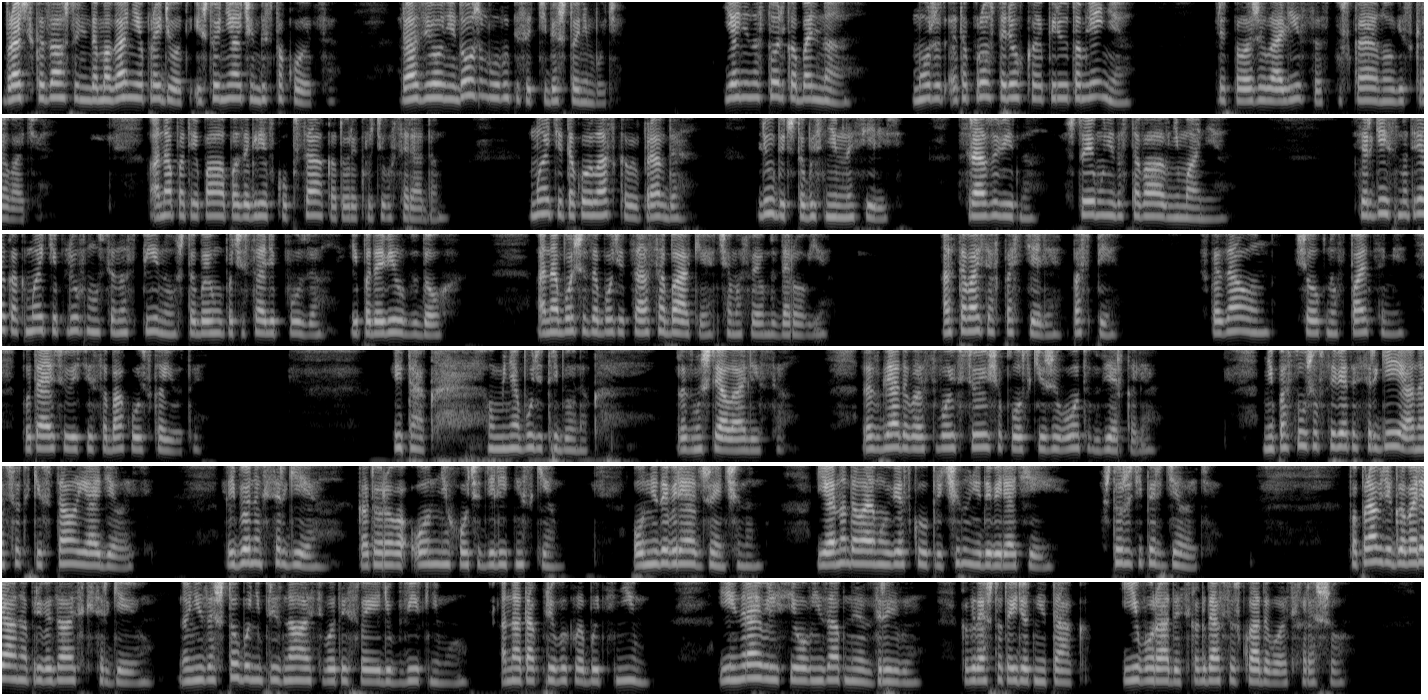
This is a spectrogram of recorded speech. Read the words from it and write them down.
Врач сказал, что недомогание пройдет и что не о чем беспокоиться. Разве он не должен был выписать тебе что-нибудь? Я не настолько больна. Может, это просто легкое переутомление? Предположила Алиса, спуская ноги с кровати. Она потрепала по загревку пса, который крутился рядом. Мэтти такой ласковый, правда? Любит, чтобы с ним носились. Сразу видно, что ему не доставало внимания. Сергей смотрел, как Мэтти плюхнулся на спину, чтобы ему почесали пузо, и подавил вздох. Она больше заботится о собаке, чем о своем здоровье. Оставайся в постели, поспи, сказал он, щелкнув пальцами, пытаясь увести собаку из каюты. Итак, у меня будет ребенок, размышляла Алиса, разглядывая свой все еще плоский живот в зеркале. Не послушав совета Сергея, она все-таки встала и оделась. Ребенок Сергея, которого он не хочет делить ни с кем. Он не доверяет женщинам, и она дала ему вескую причину не доверять ей. Что же теперь делать? По правде говоря, она привязалась к Сергею, но ни за что бы не призналась в этой своей любви к нему. Она так привыкла быть с ним. Ей нравились его внезапные взрывы, когда что-то идет не так, и его радость, когда все складывалось хорошо.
